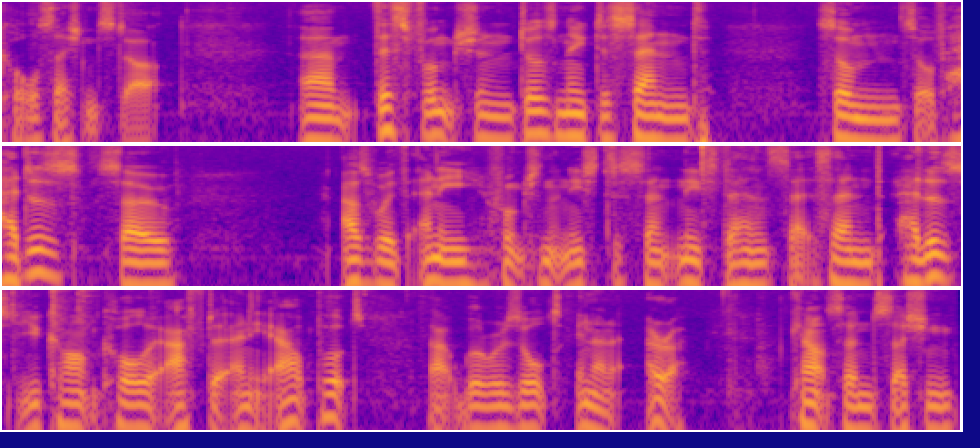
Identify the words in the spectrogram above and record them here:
call session start. Um, this function does need to send some sort of headers, so as with any function that needs to send needs to send headers, you can't call it after any output. That will result in an error. Cannot send session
